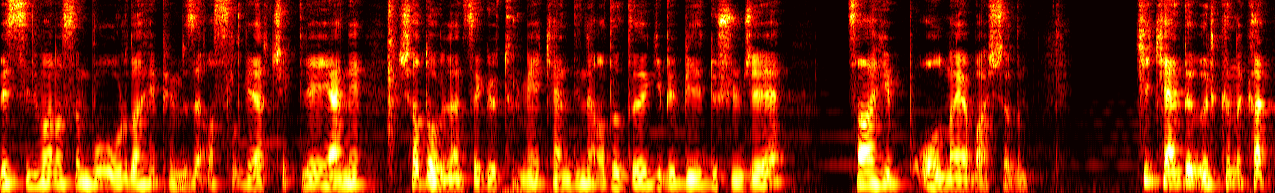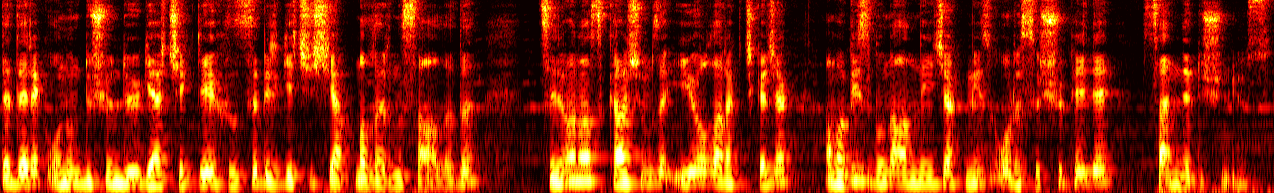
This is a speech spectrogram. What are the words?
ve Sylvanas'ın bu uğurda hepimizi asıl gerçekliğe yani Shadowlands'e götürmeye kendini adadığı gibi bir düşünceye sahip olmaya başladım. Ki kendi ırkını katlederek onun düşündüğü gerçekliğe hızlı bir geçiş yapmalarını sağladı. Sylvanas karşımıza iyi olarak çıkacak ama biz bunu anlayacak mıyız? Orası şüpheli. Sen ne düşünüyorsun?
